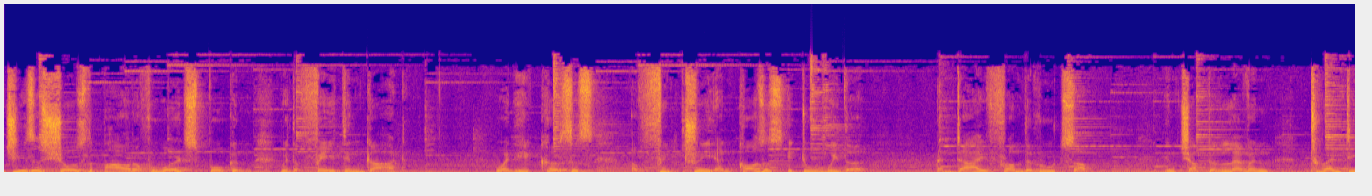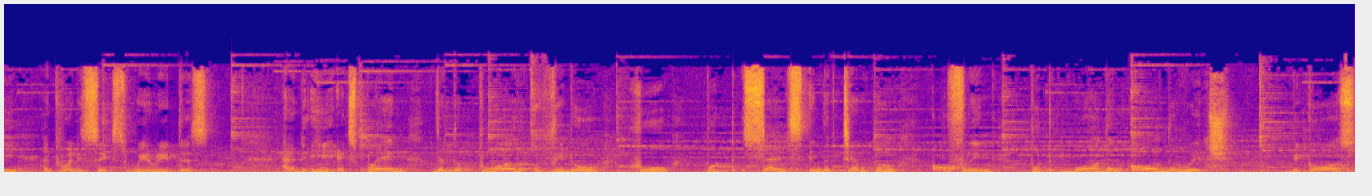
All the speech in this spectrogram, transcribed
Jesus shows the power of words spoken with the faith in God. When he curses a fig tree and causes it to wither and die from the roots up. In chapter 11, 20, and 26, we read this. And he explained that the poor widow who put cents in the temple offering put more than all the rich because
